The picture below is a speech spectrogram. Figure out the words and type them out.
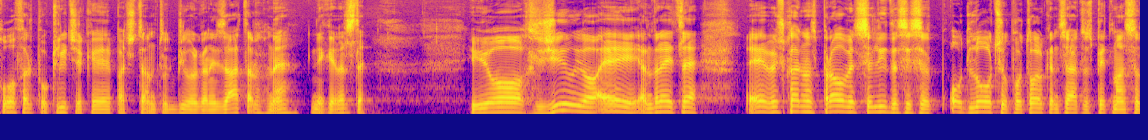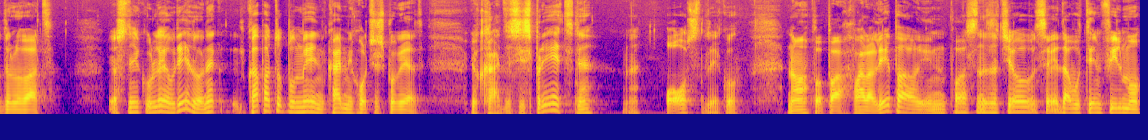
Hofer pokliče, ki je pač tam tudi bil organizator ne, neke vrste. Jo, živijo, hej, Andrej, tle, ej, veš, kaj nas prav veseli, da si se odločil po tolkem času spet malo sodelovati. Jaz sem rekel, le v redu, ne? kaj pa to pomeni, kaj mi hočeš povedati? Jo, kaj, da si sprejet, ne? ne? O, sem rekel. No, pa, pa hvala lepa in pa sem začel seveda v tem filmu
